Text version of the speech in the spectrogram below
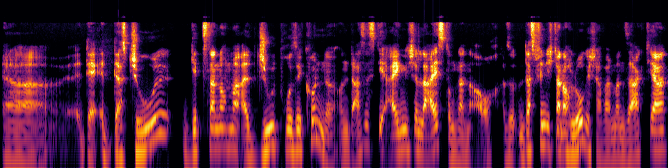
äh, der, das Joule gibt's dann nochmal als Joule pro Sekunde. Und das ist die eigentliche Leistung dann auch. Also, und das finde ich dann auch logischer, weil man sagt ja,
